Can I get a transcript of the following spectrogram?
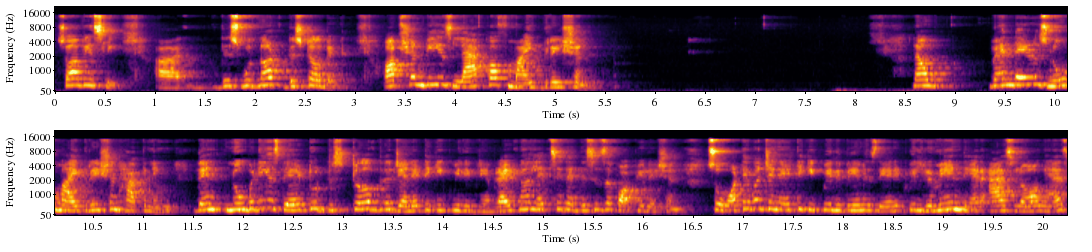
So obviously uh, this would not disturb it. Option B is lack of migration. Now when there is no migration happening, then nobody is there to disturb the genetic equilibrium. Right now, let's say that this is a population. So whatever genetic equilibrium is there, it will remain there as long as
